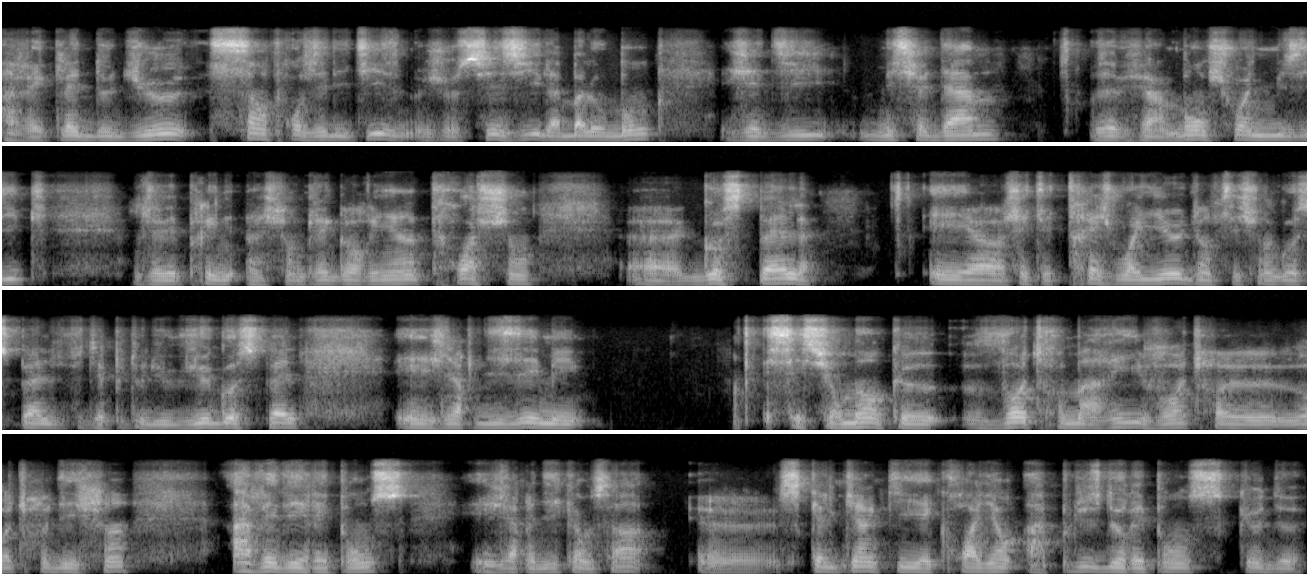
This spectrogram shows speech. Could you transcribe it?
avec l'aide de Dieu, sans prosélytisme, je saisis la balle au bond et j'ai dit: «Messieurs, dames, vous avez fait un bon choix de musique. Vous avez pris un chant grégorien, 3 chants, gospel» et j'étais très joyeux dans ces chants gospel, c'était plutôt du vieux gospel et je leur disais: «Mais c'est sûrement que votre mari, votre, votre défunt avait des réponses et ai dit comme ça, quelqu'un qui est croyant a plus de réponses que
